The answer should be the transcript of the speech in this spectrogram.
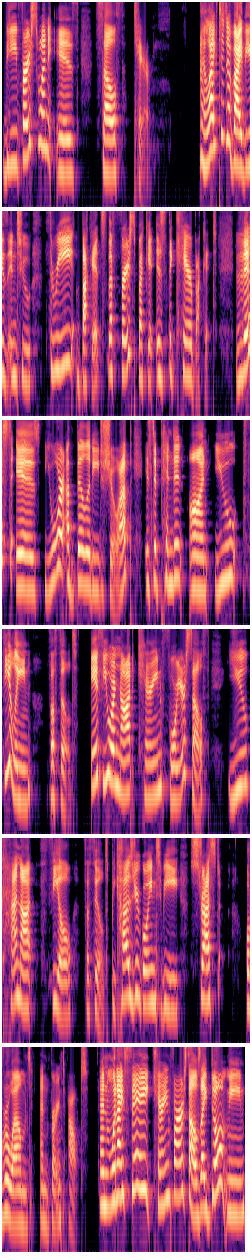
The first one is self care. I like to divide these into three buckets. The first bucket is the care bucket. This is your ability to show up is dependent on you feeling fulfilled. If you are not caring for yourself, you cannot feel fulfilled because you're going to be stressed, overwhelmed, and burnt out. And when I say caring for ourselves, I don't mean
